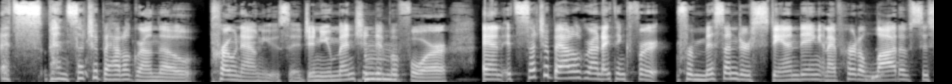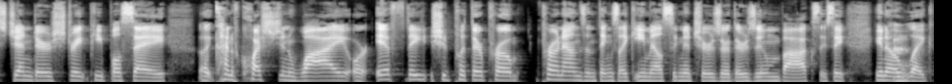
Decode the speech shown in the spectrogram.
It's been such a battleground though, pronoun usage. And you mentioned mm. it before. And it's such a battleground, I think, for for misunderstanding. And I've heard a lot of cisgender straight people say, like kind of question why or if they should put their pro pronouns in things like email signatures or their Zoom box. They say, you know, like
